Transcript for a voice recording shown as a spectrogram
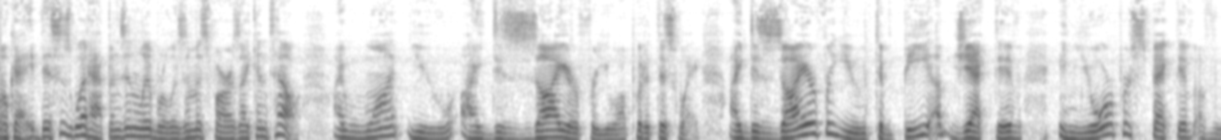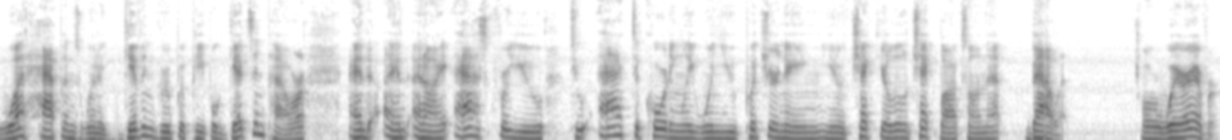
Okay, this is what happens in liberalism as far as I can tell. I want you, I desire for you, I'll put it this way I desire for you to be objective in your perspective of what happens when a given group of people gets in power, and, and, and I ask for you to act accordingly when you put your name, you know, check your little checkbox on that ballot or wherever,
